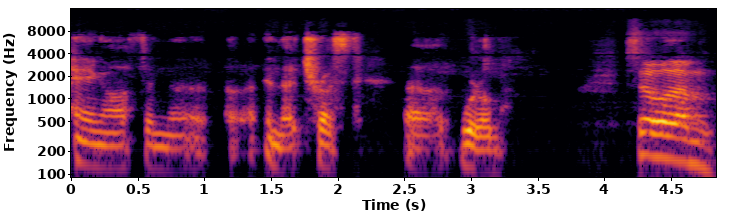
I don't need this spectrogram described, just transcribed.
paying off in the uh, in that trust uh, world. So, um,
